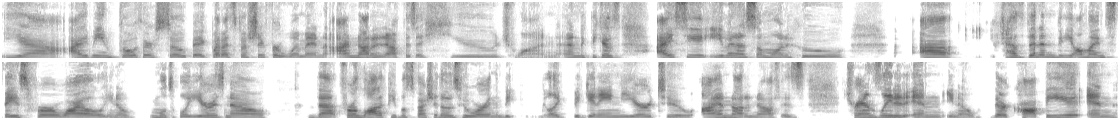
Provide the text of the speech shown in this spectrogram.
Yeah, I mean, both are so big, but especially for women, I'm not enough is a huge one. And because I see it even as someone who uh, has been in the online space for a while, you know, multiple years now, that for a lot of people, especially those who are in the be- like beginning year or two, I am not enough is translated in you know their copy and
